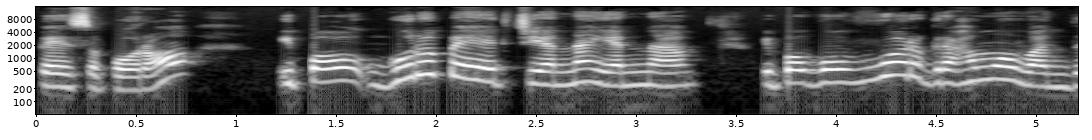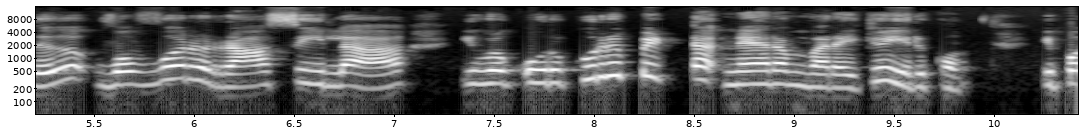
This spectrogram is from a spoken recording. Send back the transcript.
பேச போறோம். இப்போ குரு பெயர்ச்சின்னா என்ன? இப்போ ஒவ்வொரு கிரகமும் வந்து ஒவ்வொரு ராசியில இவ ஒரு குறிப்பிட்ட நேரம் வரைக்கும் இருக்கும். இப்போ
